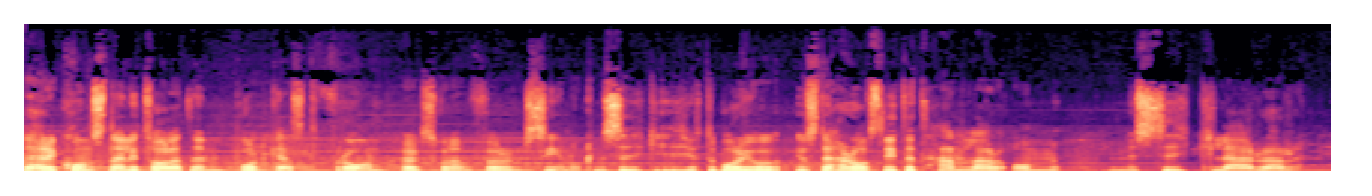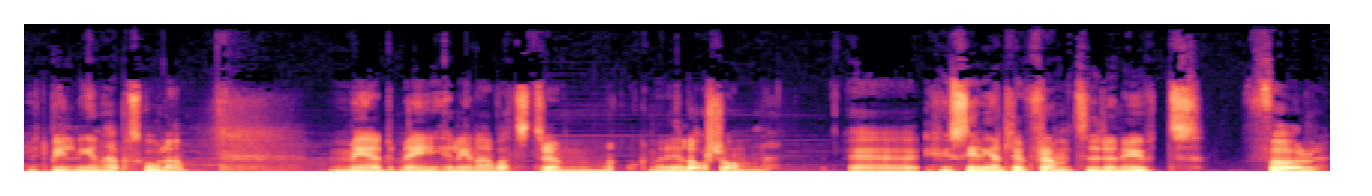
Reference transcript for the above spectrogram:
Det här är Konstnärligt talat, en podcast från Högskolan för scen och musik i Göteborg. Och just det här avsnittet handlar om musiklärarutbildningen här på skolan. Med mig Helena Wattström och Maria Larsson. Eh, hur ser egentligen framtiden ut för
